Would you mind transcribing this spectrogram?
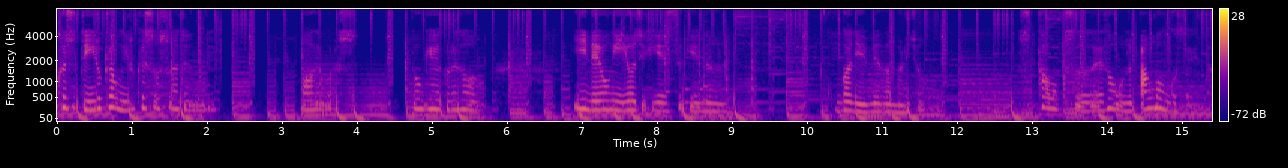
글쓸 때 이렇게 하고 이렇게 썼어야 되는데 망해버렸어. 여기에 그래서 이 내용이 이어지기에 쓰기에는 공간이 애매하단 말이죠. 스타벅스에서 오늘 빵 먹은 거 써야겠다.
